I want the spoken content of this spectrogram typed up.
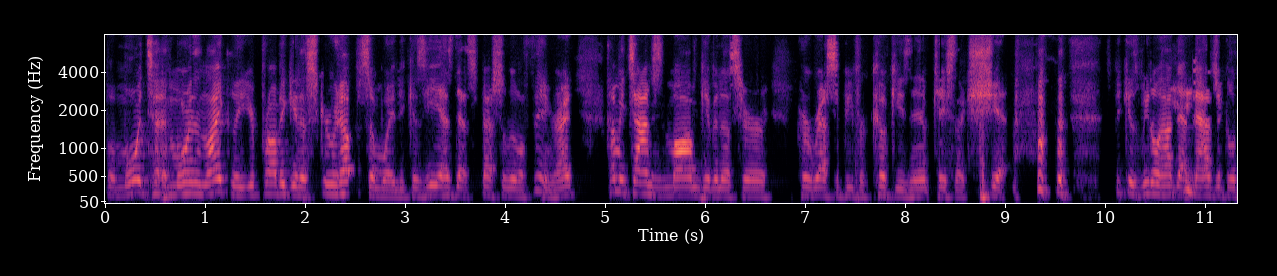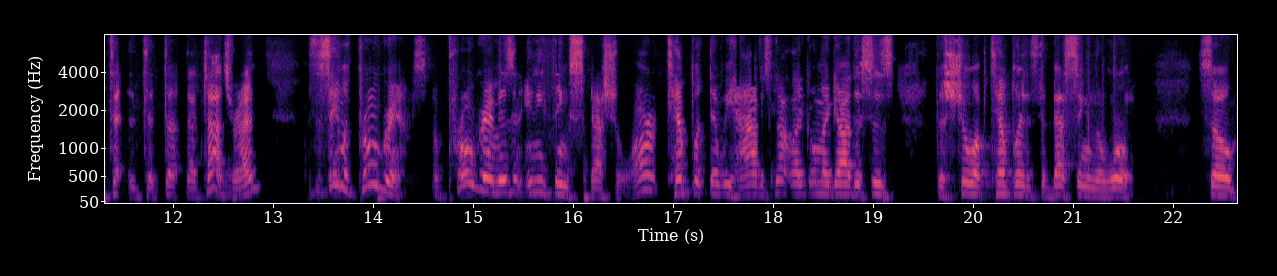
but more time, more than likely, you're probably going to screw it up some way because he has that special little thing, right? How many times has mom given us her her recipe for cookies and it tastes like shit? it's because we don't have that magical t- t- t- that touch, right? It's the same with programs. A program isn't anything special. Our template that we have, it's not like, oh my God, this is the show up template. It's the best thing in the world. So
